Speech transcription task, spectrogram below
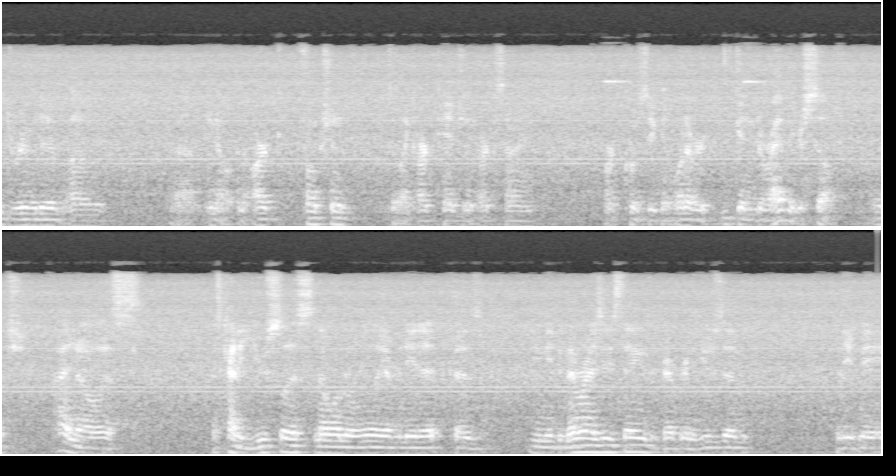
the derivative of uh, you know an arc function, so like arctangent, arcsine, arc cosecant, whatever, you can derive it yourself. Which I know is it's kind of useless. No one will really ever need it because you need to memorize these things if you're ever going to use them. Believe me,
